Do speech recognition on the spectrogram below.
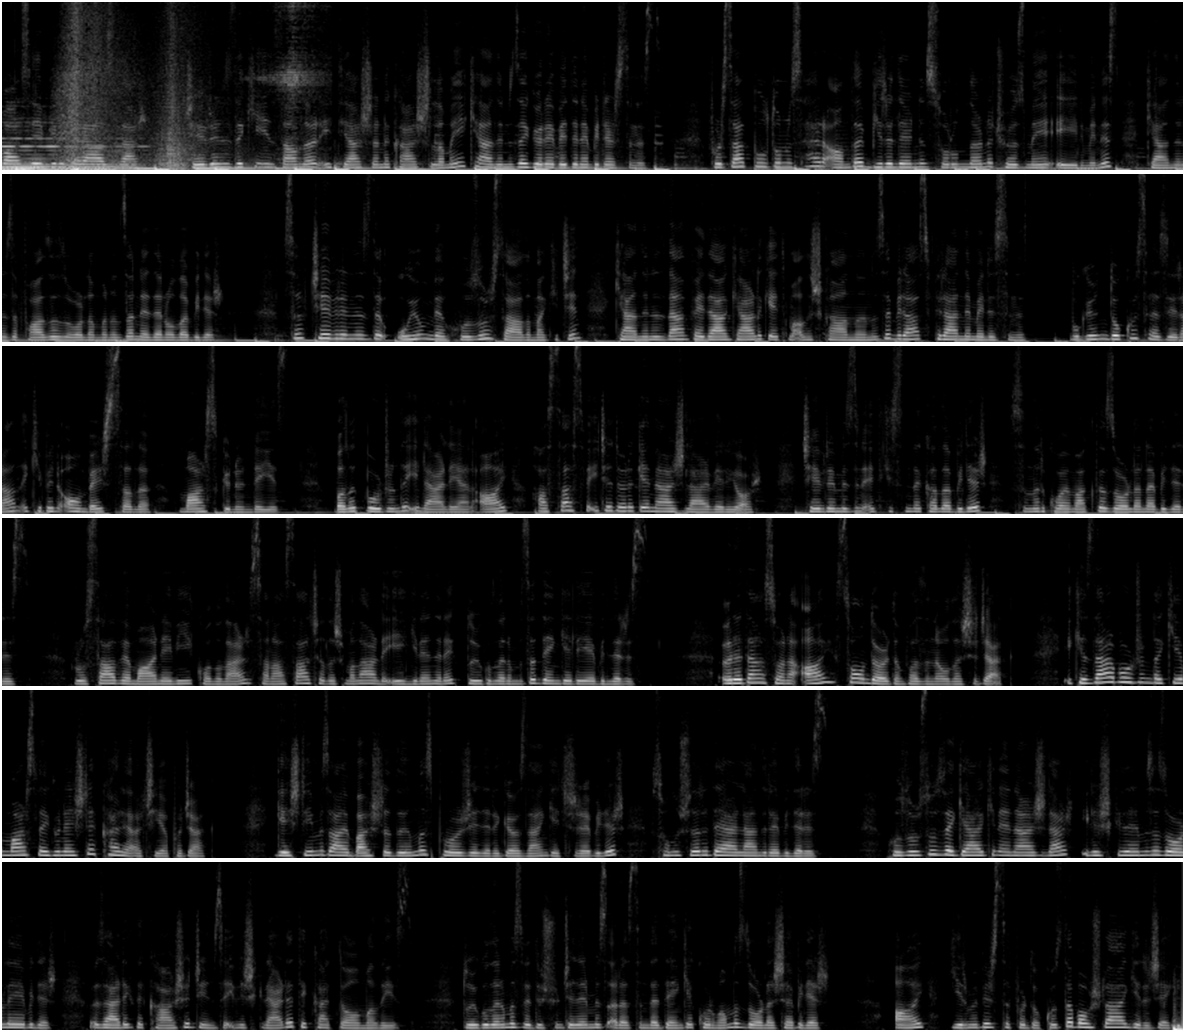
Merhaba sevgili teraziler. Çevrenizdeki insanların ihtiyaçlarını karşılamayı kendinize görev edinebilirsiniz. Fırsat bulduğunuz her anda birilerinin sorunlarını çözmeye eğilmeniz kendinizi fazla zorlamanıza neden olabilir. Sırf çevrenizde uyum ve huzur sağlamak için kendinizden fedakarlık etme alışkanlığınızı biraz frenlemelisiniz. Bugün 9 Haziran 2015 Salı, Mars günündeyiz. Balık burcunda ilerleyen ay hassas ve içe dönük enerjiler veriyor. Çevremizin etkisinde kalabilir, sınır koymakta zorlanabiliriz. Ruhsal ve manevi konular, sanatsal çalışmalarla ilgilenerek duygularımızı dengeleyebiliriz. Öğleden sonra ay son dördün fazına ulaşacak. İkizler Burcu'ndaki Mars ve Güneş'le kare açı yapacak. Geçtiğimiz ay başladığımız projeleri gözden geçirebilir, sonuçları değerlendirebiliriz. Huzursuz ve gergin enerjiler ilişkilerimizi zorlayabilir. Özellikle karşı cinse ilişkilerde dikkatli olmalıyız. Duygularımız ve düşüncelerimiz arasında denge kurmamız zorlaşabilir. Ay 21.09'da boşluğa girecek.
